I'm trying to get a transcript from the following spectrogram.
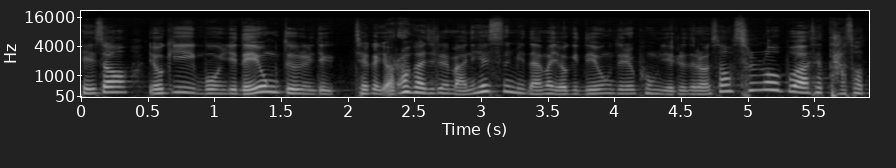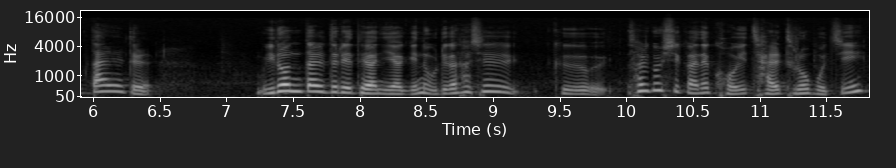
그래서 여기 뭐 이제 내용들 이제 제가 여러 가지를 많이 했습니다만 여기 내용들을 보면 예를 들어서 슬로브아의 다섯 딸들 뭐 이런 딸들에 대한 이야기는 우리가 사실 그 설교 시간에 거의 잘 들어보지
